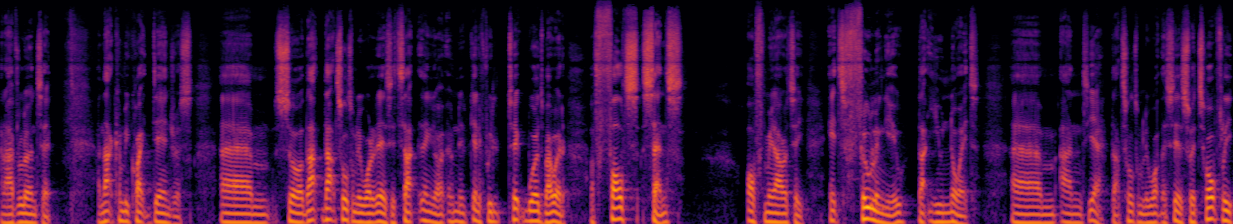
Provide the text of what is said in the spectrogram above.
and I've learned it. And that can be quite dangerous. Um, so that that's ultimately what it is. It's that, you know, and again, if we take words by word, a false sense of familiarity. It's fooling you that you know it. Um, and yeah, that's ultimately what this is. So it's hopefully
